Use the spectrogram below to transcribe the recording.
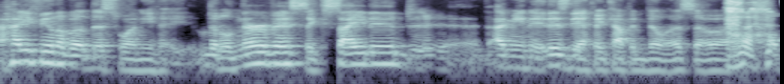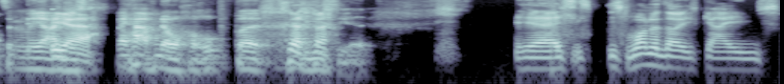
How you feeling about this one? You a little nervous, excited? I mean, it is the FA Cup in Villa, so uh, ultimately, I Yeah. just, I have no hope. But how do you see it? Yeah, it's, it's it's one of those games,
